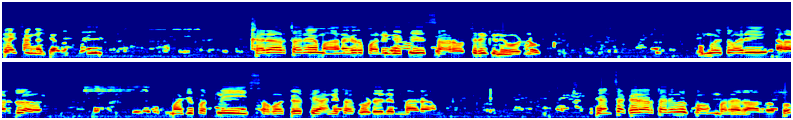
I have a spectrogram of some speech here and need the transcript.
काय सांगाल त्यावर खऱ्या अर्थाने महानगरपालिकेची सार्वत्रिक निवडणूक. उमेदवारी अर्ज माझी पत्नी सभागती अनिता घोडेले मॅडम यांचा खऱ्या अर्थाने मी फॉर्म भरायला आलो होतो.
